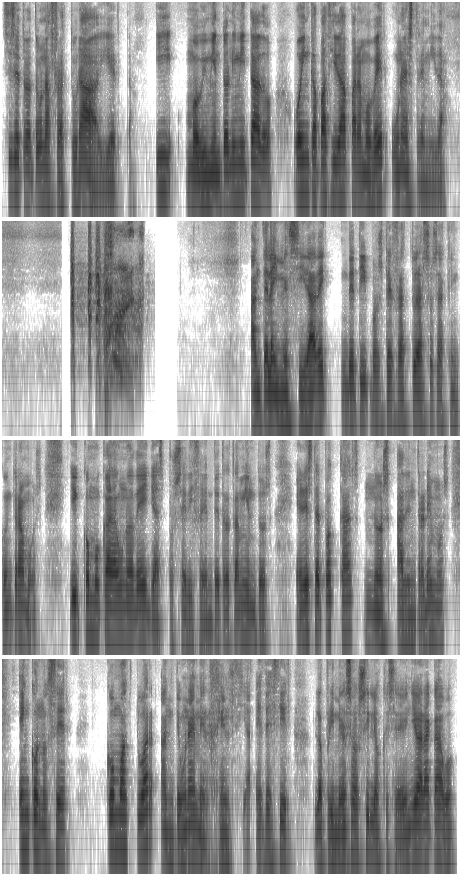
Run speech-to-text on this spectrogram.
si se trata de una fractura abierta y movimiento limitado o incapacidad para mover una extremidad. ante la inmensidad de, tipos de fracturas óseas que encontramos y como cada una de ellas posee diferentes tratamientos, en este podcast nos adentraremos en conocer cómo actuar ante una emergencia, es decir, los primeros auxilios que se deben llevar a cabo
